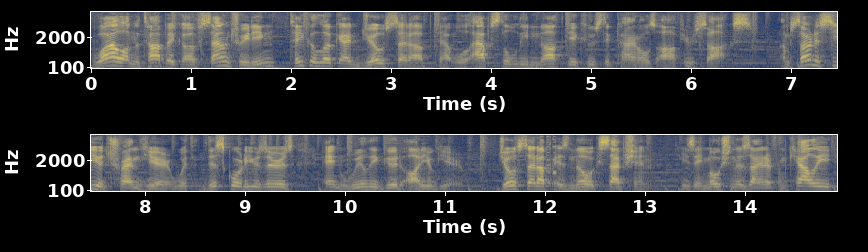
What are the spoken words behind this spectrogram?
While on the topic of sound treating, take a look at Joe's setup that will absolutely knock the acoustic panels off your socks. I'm starting to see a trend here with Discord users and really good audio gear. Joe's setup is no exception. He's a motion designer from Cali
